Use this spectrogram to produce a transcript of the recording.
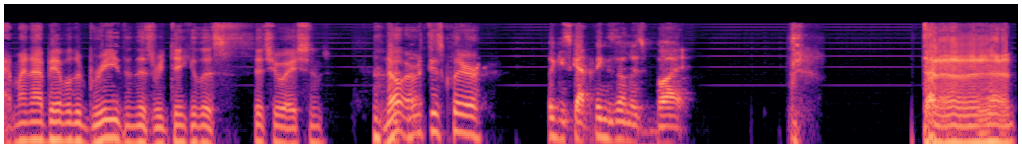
I might not be able to breathe in this ridiculous situation. No, everything's clear. Look, he's got things on his butt. Dun-dun-dun-dun,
